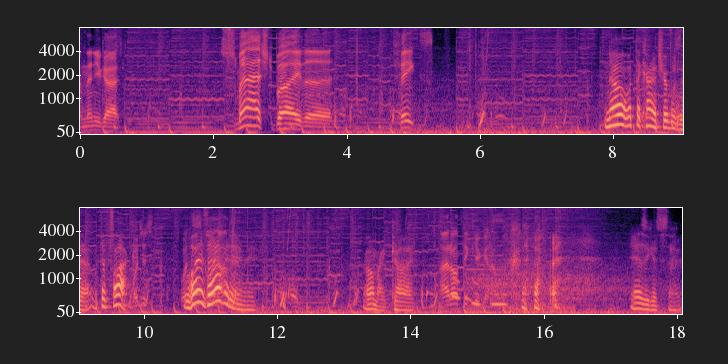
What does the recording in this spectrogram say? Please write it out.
And then you got smashed by the fates. no, what the kind of trip was that? What the fuck? What just? What what's is happening? Oh my god. I don't think you're gonna win. Was a good start.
